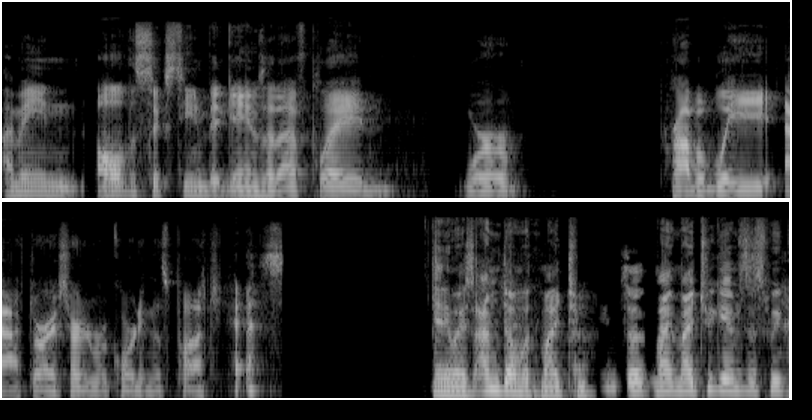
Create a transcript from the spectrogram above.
I mean, all the 16-bit games that I've played were probably after I started recording this podcast. Anyways, I'm done with my uh, two Yeah. games. So my, my two games this week:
